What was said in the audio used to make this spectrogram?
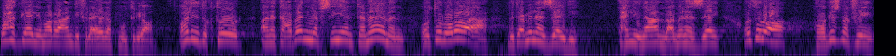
واحد جاي لي مرة عندي في العيادة في مونتريال. قال لي دكتور أنا تعبان نفسيا تماما. قلت له رائع. بتعملها إزاي دي؟ قال لي نعم بعملها إزاي. قلت له آه. هو جسمك فين؟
